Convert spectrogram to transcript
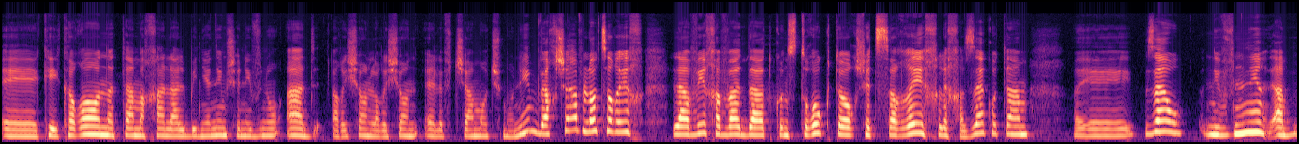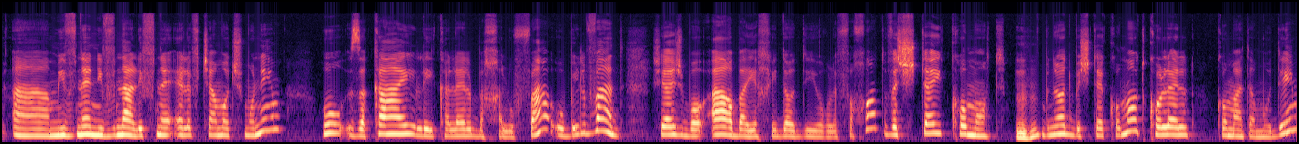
אה, כעיקרון, התמ"א חלה על בניינים שנבנו עד הראשון לראשון 1980, ועכשיו לא צריך להביא חוות דעת קונסטרוקטור שצריך לחזק אותם. אה, זהו, נבנה, המבנה נבנה לפני 1980, הוא זכאי להיכלל בחלופה, ובלבד שיש בו ארבע יחידות דיור לפחות ושתי קומות, בנויות בשתי קומות, כולל קומת עמודים.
